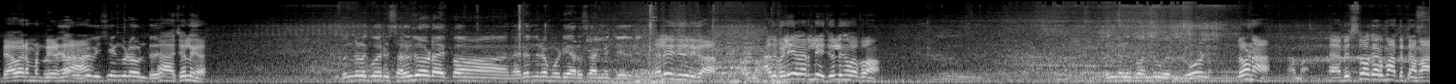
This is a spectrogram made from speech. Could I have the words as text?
வியாபாரம் பண்றீங்கன்னா ஒரு விஷயம் கூட உண்டு. ஆ, சொல்லுங்க. இவங்களுக்கு ஒரு சலுகையோட இப்போ நரேந்திர மோடி அரசாங்கம் செய்திருக்கு சலுகை செய்திருக்கா? அது வெளியே வரலையே சொல்லுங்க பாப்போம். இவங்களுக்கு வந்து ஒரு லோன். லோனா? ஆமா. ஆ, விஸ்வகர்மா திட்டமா?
